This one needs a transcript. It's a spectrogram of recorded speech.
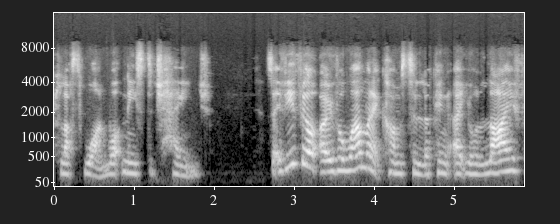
plus one? What needs to change? So if you feel overwhelmed when it comes to looking at your life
